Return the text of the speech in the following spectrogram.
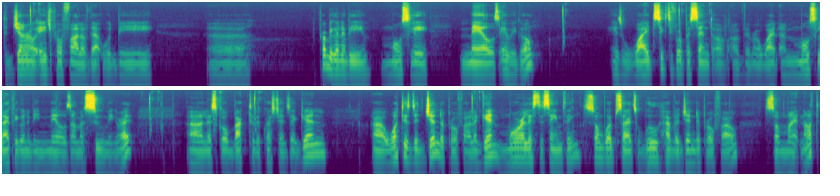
The general age profile of that would be uh, probably going to be mostly males. Here we go. Is white, 64% of, of them are white, and most likely going to be males, I'm assuming, right? Uh, let's go back to the questions again. Uh, what is the gender profile? Again, more or less the same thing. Some websites will have a gender profile, some might not.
